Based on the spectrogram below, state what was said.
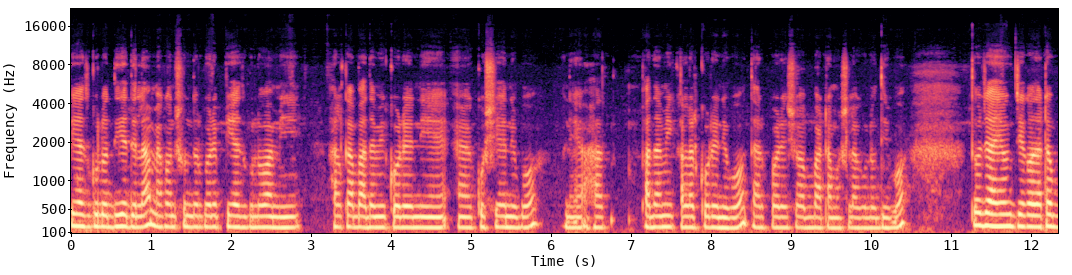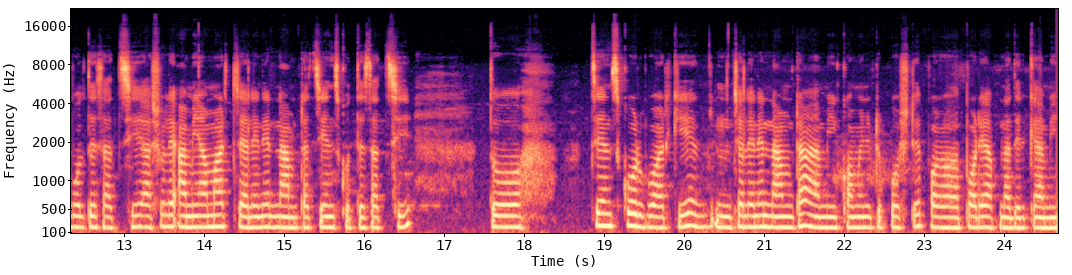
পেঁয়াজগুলো দিয়ে দিলাম। এখন সুন্দর করে পেঁয়াজগুলো আমি হালকা বাদামি করে নিয়ে কষিয়ে নেব। মানে হাত, বাদামি কালার করে নেব। তারপরে সব বাটা মশলাগুলো দিব। তো যাই হোক, যে কথাটা বলতে চাচ্ছি, আসলে আমি আমার চ্যানেলের নামটা চেঞ্জ করতে চাচ্ছি। তো চেঞ্জ করব আর কি চ্যানেলের নামটা আমি কমিউনিটি পোস্টে পরে আপনাদেরকে আমি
